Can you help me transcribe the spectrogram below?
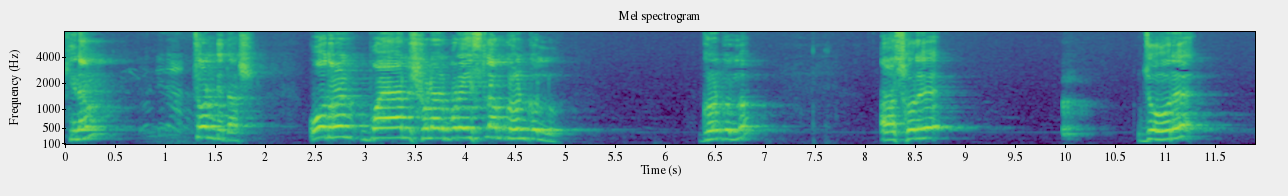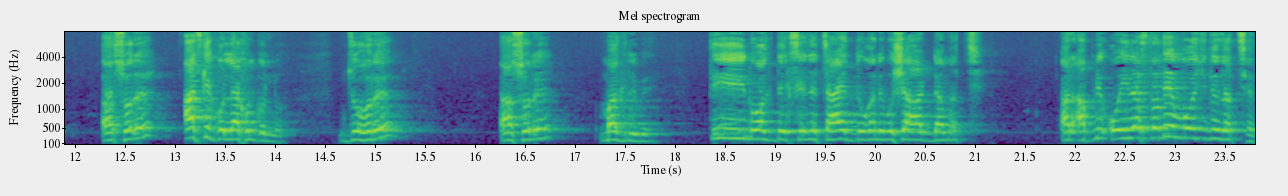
কি নাম? চণ্ডীদাস ও ধরেন বয়ান শোনার পরে ইসলাম গ্রহণ করল। গ্রহণ করল। আসরে, জোহরে, আসরে, আজকে করল, এখন করল। জোহরে, আসরে, মাগরিবে। তিন ওয়াক দেখছে যে চায়ের দোকানে বসে আড্ডা মারছে। আর আপনি ওই রাস্তা দিয়ে মসজিদে যাচ্ছেন।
